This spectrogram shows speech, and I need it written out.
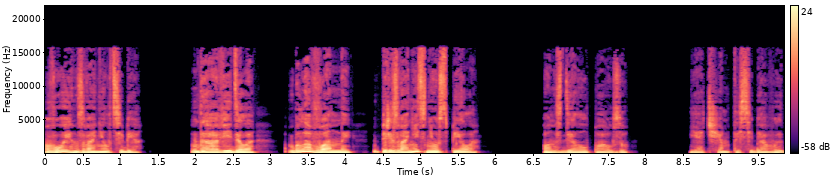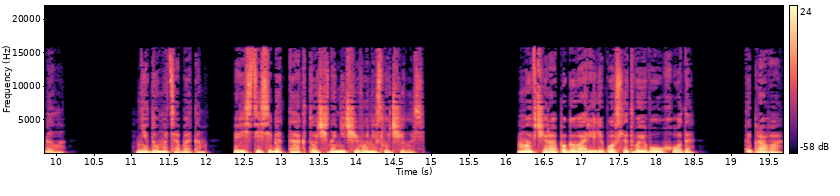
«Воин звонил тебе?» «Да, видела. Была в ванной. Перезвонить не успела». Он сделал паузу. «Я чем-то себя выдала?» «Не думать об этом. Вести себя так точно ничего не случилось. Мы вчера поговорили после твоего ухода. Ты права.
